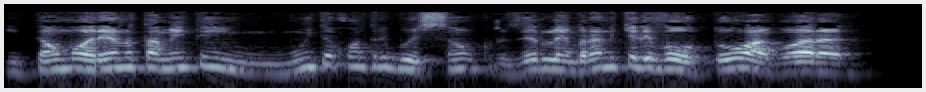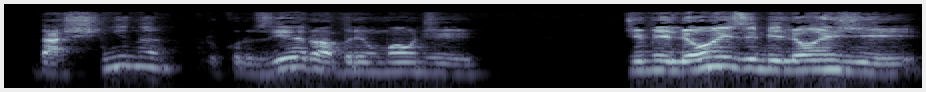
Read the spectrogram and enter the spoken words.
Então, Moreno também tem muita contribuição Cruzeiro. Lembrando que ele voltou agora da China para o Cruzeiro, abriu mão de, de milhões e milhões de,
